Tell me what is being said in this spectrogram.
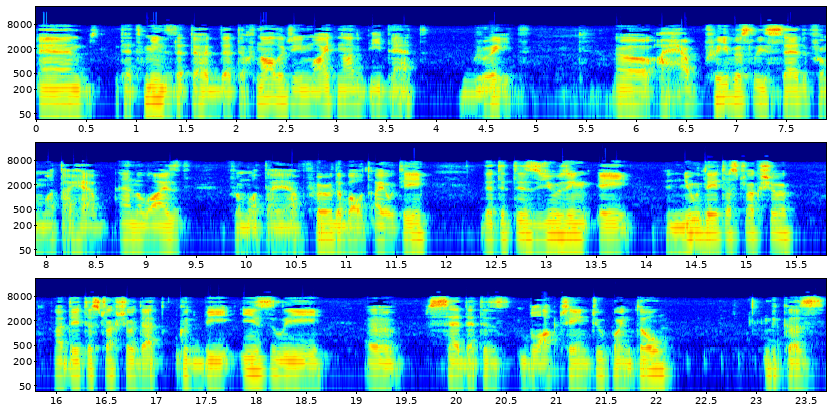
and that means that the, the technology might not be that great. Uh, I have previously said from what I have analyzed, from what I have heard about IOTA, that it is using a, a new data structure, a data structure that could be easily uh, said that is blockchain 2.0 because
